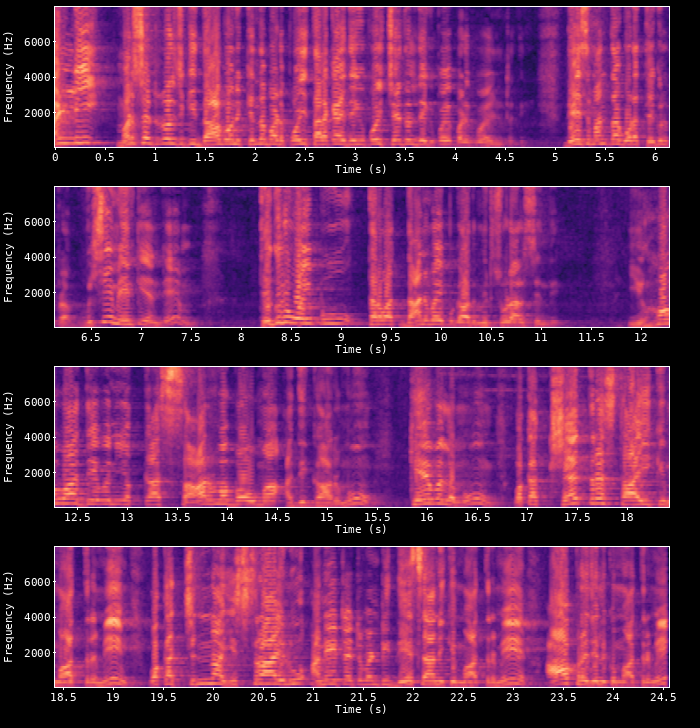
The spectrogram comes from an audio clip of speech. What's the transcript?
మళ్ళీ మరుసటి రోజుకి దాగోని కింద పడిపోయి తలకాయ దిగిపోయి చేతులు దిగిపోయి పడిపోయి ఉంటుంది. దేశమంతా కూడా తెగులు ప్ర విషయం ఏంటి అంటే తెగులు వైపు తర్వాత దాని వైపు కాదు మీరు చూడాల్సింది. యహోవా దేవుని యొక్క సార్వభౌమ అధికారము కేవలము ఒక క్షేత్ర స్థాయికి మాత్రమే ఒక చిన్న ఇస్రాయిలు అనేటటువంటి దేశానికి మాత్రమే ఆ ప్రజలకు మాత్రమే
